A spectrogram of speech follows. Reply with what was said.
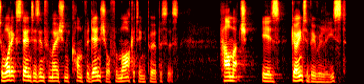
To what extent is information confidential for marketing purposes? How much is going to be released?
